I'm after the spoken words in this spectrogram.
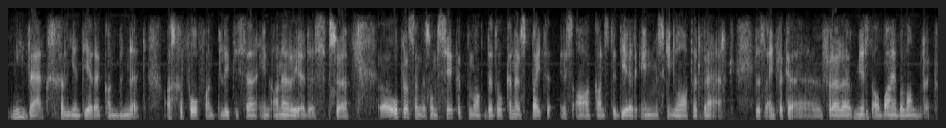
nie werksgeleenthede kan benut as gevolg van politieke en ander redes. So 'n oplossing is om seker te maak dat hul kinders buite SA kan studeer en miskien later werk. Dit is eintlik uh, vir hulle meestal baie belangrik.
